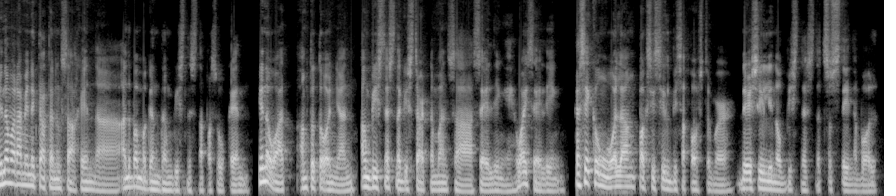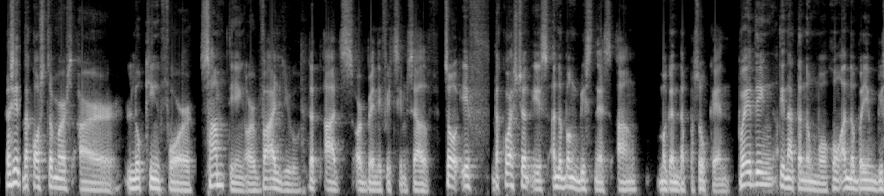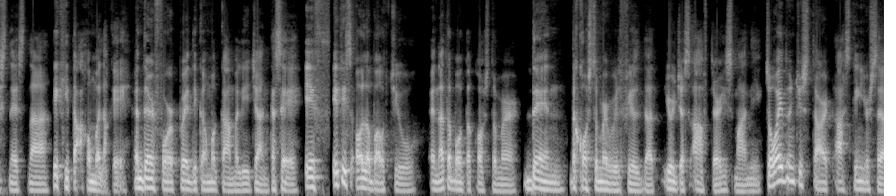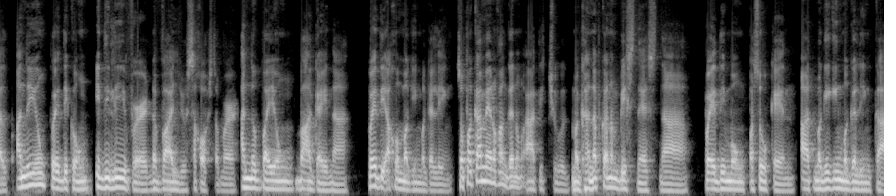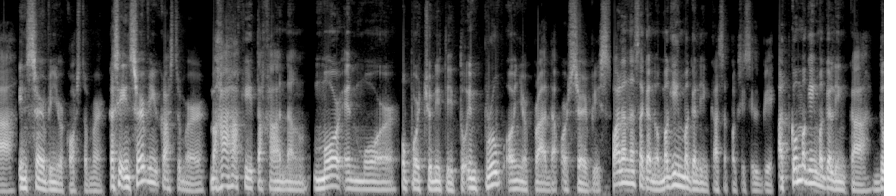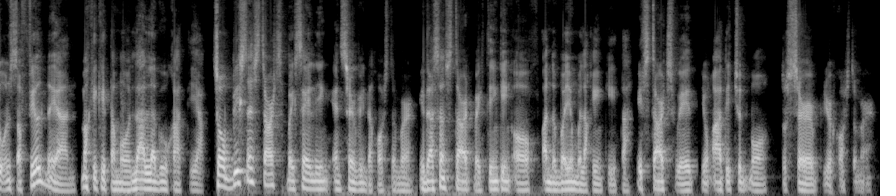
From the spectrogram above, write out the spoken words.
Yun na marami nagtatanong sa akin na ano ba magandang business na pasukin? You know what? Ang totoo niyan, ang business nag-start naman sa selling eh. Why selling? Kasi kung walang pagsisilbi sa customer, there's really no business that's sustainable. Kasi the customers are looking for something or value that adds or benefits himself. So if the question is, ano bang business ang maganda pasukin, pwedeng tinatanong mo kung ano ba yung business na kikita ako malaki. And therefore, pwede kang magkamali dyan. Kasi if it is all about you, and not about the customer, then the customer will feel that you're just after his money. So why don't you start asking yourself, ano yung pwede kong i-deliver the value sa customer? Ano ba yung bagay na pwede ako maging magaling? So pagka meron kang ganong attitude, maghanap ka ng business na pwede mong pasukin at magiging magaling ka in serving your customer. Kasi in serving your customer, makakakita ka ng more and more opportunity to improve on your product or service. Para na sa gano'n, maging magaling ka sa pagsisilbi. At kung maging magaling ka doon sa field na yan, makikita mo, lalago ka tiyak. So, business starts by selling and serving the customer. It doesn't start by thinking of ano ba yung malaking kita. It starts with yung attitude mo to serve your customer.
